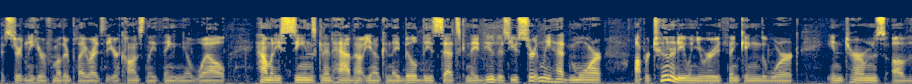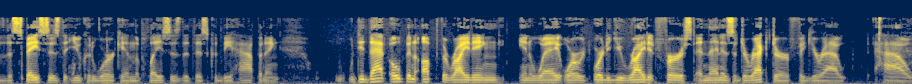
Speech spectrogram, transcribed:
I certainly hear from other playwrights that you're constantly thinking of, well, how many scenes can it have? How, you know, can they build these sets? Can they do this? You certainly had more opportunity when you were rethinking the work in terms of the spaces that you could work in, the places that this could be happening. Did that open up the writing in a way, or or did you write it first and then, as a director, figure out how?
